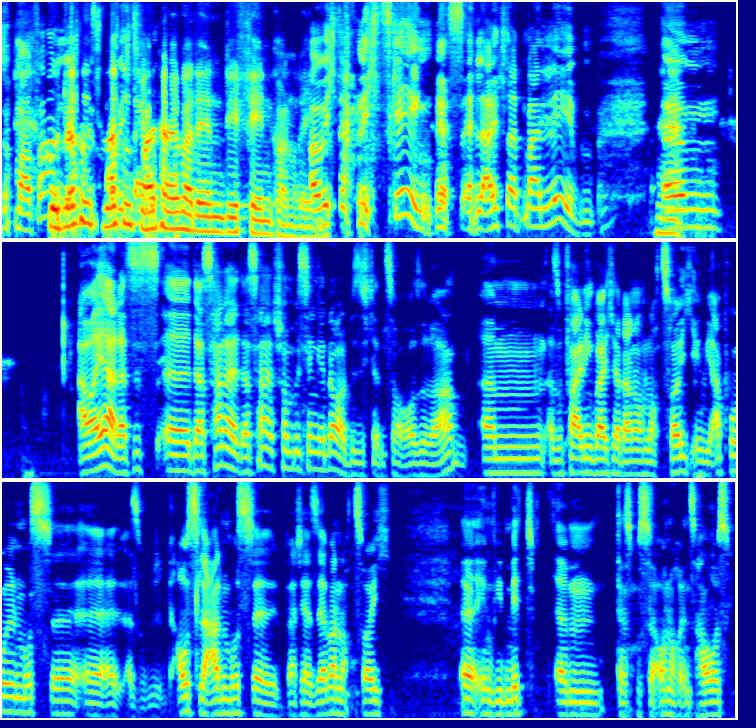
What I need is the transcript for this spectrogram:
noch mal fahren Gut, lass uns, lass uns da- weiter über den, die Feencon reden. habe ich da nichts gegen. Das erleichtert mein Leben. ja. Ähm, aber ja, das ist, äh, das hat halt, das hat halt schon ein bisschen gedauert, bis ich dann zu Hause war. Ähm, also vor allen Dingen, weil ich ja dann auch noch Zeug irgendwie abholen musste, äh, also ausladen musste. Ich hatte ja selber noch Zeug äh, irgendwie mit. Ähm, das musste auch noch ins Haus.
